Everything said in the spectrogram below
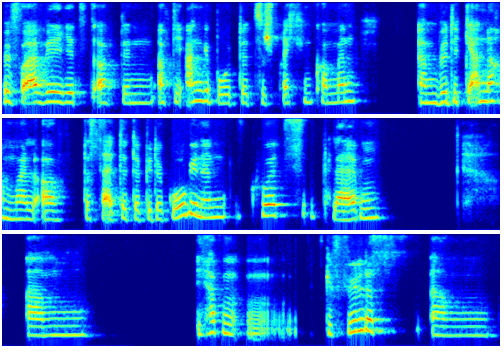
Bevor wir jetzt auf den, auf die Angebote zu sprechen kommen, ähm, würde ich gerne noch einmal auf der Seite der Pädagoginnen kurz bleiben. Ähm, ich habe das Gefühl, dass ähm,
